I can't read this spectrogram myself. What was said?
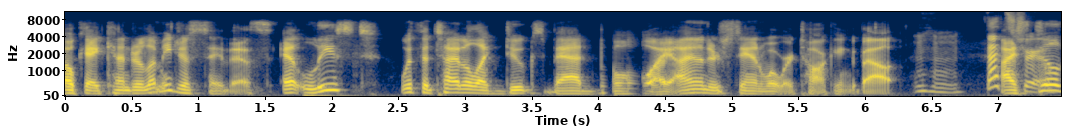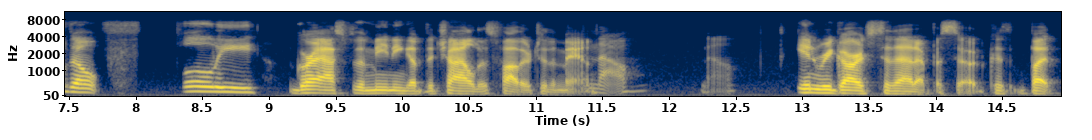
Okay, Kendra, let me just say this. At least with the title like Duke's Bad Boy, I understand what we're talking about. hmm That's I true. still don't fully grasp the meaning of the child as father to the man no, no. in regards to that episode. Cause, but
